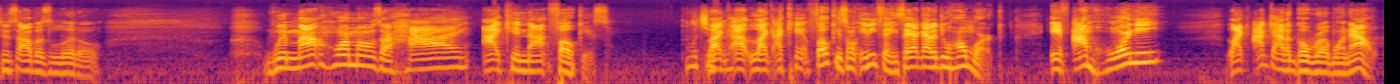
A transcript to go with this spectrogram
since I was little. When my hormones are high, I cannot focus. what you Like mean? I like I can't focus on anything. Say I got to do homework. If I'm horny, like I gotta go rub one out.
